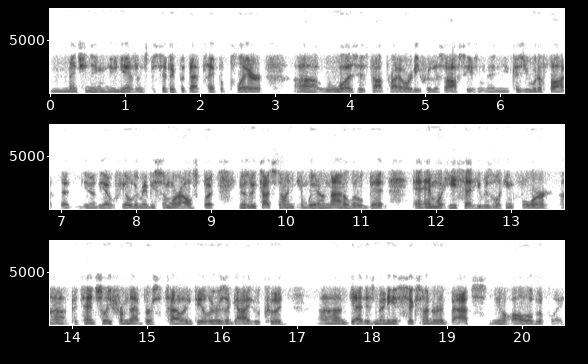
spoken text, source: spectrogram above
mentioning Nunez in specific, but that type of player uh, was his top priority for this offseason. And because you, you would have thought that, you know, the outfielder maybe somewhere else, but you know, as we touched on, you can wait on that a little bit. And, and what he said he was looking for uh, potentially from that versatile infielder is a guy who could uh, get as many as 600 at bats, you know, all over the place.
